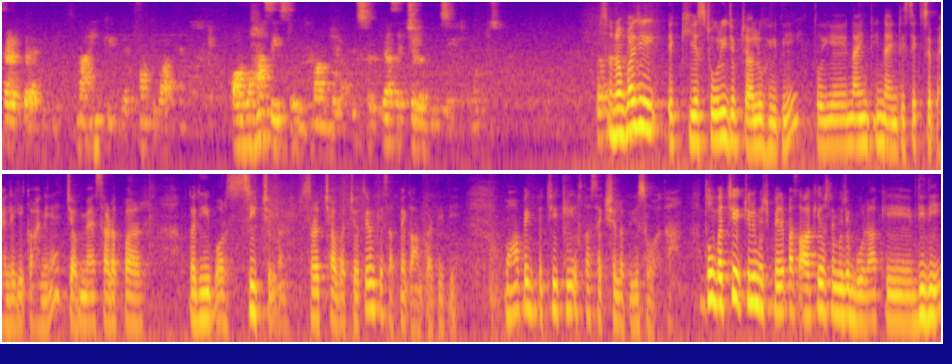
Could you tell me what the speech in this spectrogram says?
सड़क पर रहती थी नाइन की प्लेटफॉर्म की बात है, और वहाँ से स्टोरी मालूम चला, इस लड़की का सेक्चुअल अब्यूज सोनकमा जी, एक ये स्टोरी जब चालू हुई थी तो ये 1996 से पहले की कहानी है, जब मैं सड़क पर गरीब और स्ट्रीट चिल्ड्रन सुरक्षा बच्चे होते हैं, उनके साथ में काम करती थी। वहाँ पे एक बच्ची थी, उसका सेक्शुअल अब्यूज़ हुआ था। तो बच्ची एक्चुअली मुझ, मेरे पास आके उसने मुझे बोला कि, दीदी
